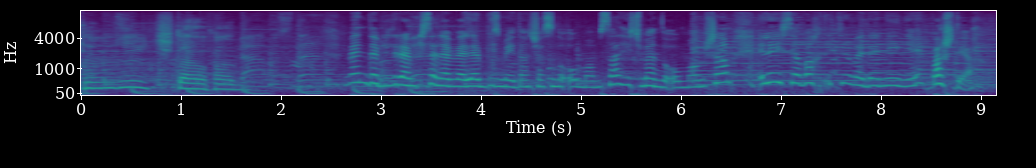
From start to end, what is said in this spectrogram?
Çünki iki tərəfədir. Mən də bilirəm ki, sən əvvəllər buz meydançasında olmamısan, heç mən də olmamışam. Elə isə vaxt itirmədən nə edək? Başlayaq.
